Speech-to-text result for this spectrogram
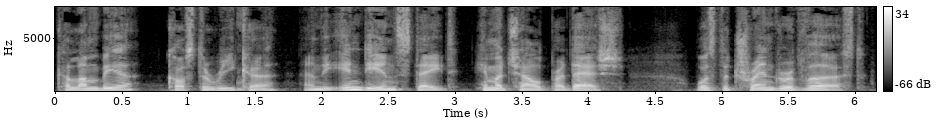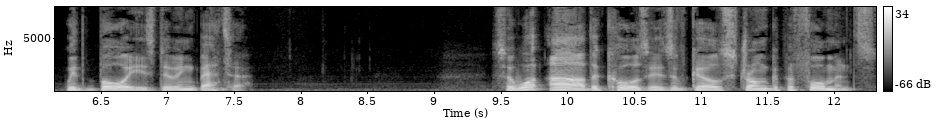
Colombia, Costa Rica, and the Indian state Himachal Pradesh, was the trend reversed, with boys doing better. So, what are the causes of girls' stronger performance?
